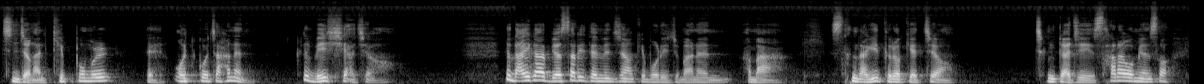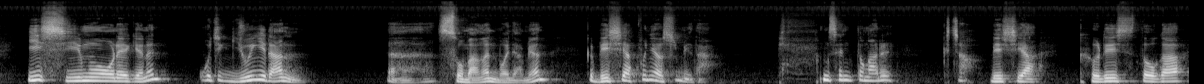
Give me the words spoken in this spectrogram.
진정한 기쁨을 예, 얻고자 하는 그 메시아죠. 나이가 몇 살이 됐는지 정확히 모르지만은 아마 상당히 들었겠죠. 지금까지 살아오면서 이 시므온에게는 오직 유일한 아, 소망은 뭐냐면 그 메시아뿐이었습니다. 평생 동안을 그저 메시아 그리스도가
